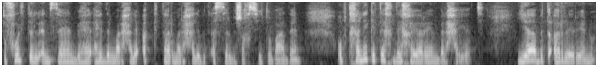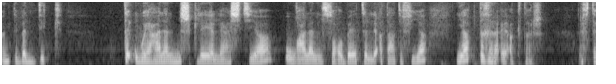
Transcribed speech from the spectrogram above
طفولة الإنسان بهيدي المرحلة أكثر مرحلة بتأثر بشخصيته بعدين. وبتخليك تاخدي خيارين بالحياة. يا بتقرري إنه أنت بدك تقوي على المشكلة يلي عشتيها وعلى الصعوبات اللي قطعتي فيها يا بتغرقي أكثر عرفتي؟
